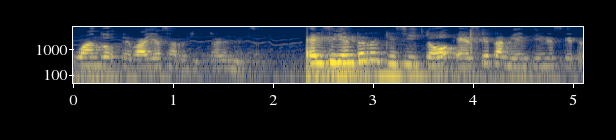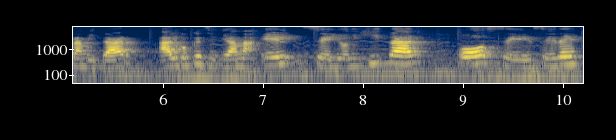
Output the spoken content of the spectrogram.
cuando te vayas a registrar en el SAT. El siguiente requisito es que también tienes que tramitar algo que se llama el sello digital o CSD.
